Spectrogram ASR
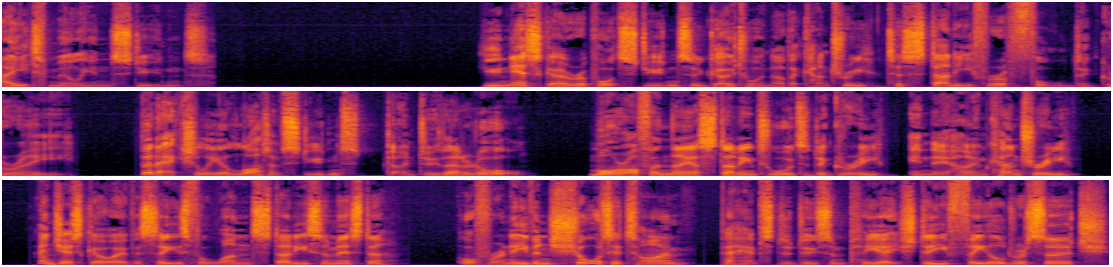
8 million students. UNESCO reports students who go to another country to study for a full degree. But actually, a lot of students don't do that at all. More often, they are studying towards a degree in their home country and just go overseas for one study semester, or for an even shorter time, perhaps to do some PhD field research,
